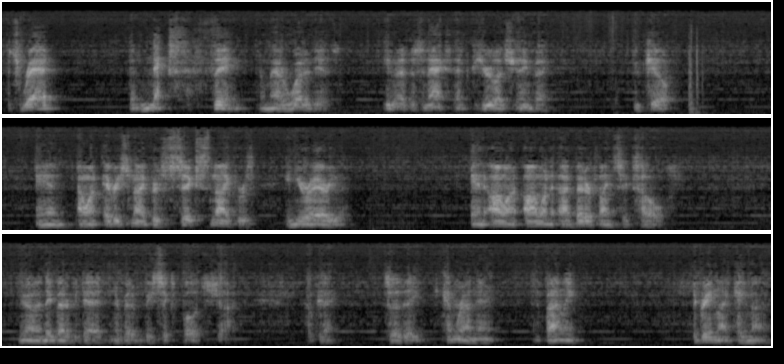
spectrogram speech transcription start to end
If it's red, the next thing, no matter what it is, even if it's an accident, because you're allowed to you kill. And I want every sniper, six snipers in your area. And I want, I want, I better find six holes. You know, and they better be dead, and there better be six bullets shot. Okay. So they come around there, and finally, the green light came on.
